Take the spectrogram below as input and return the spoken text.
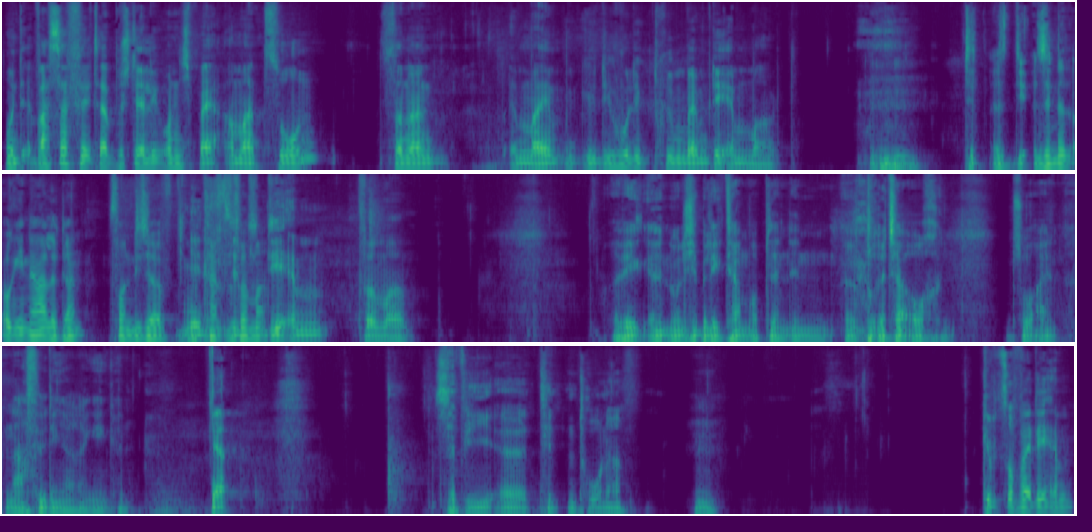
Und Wasserfilter bestelle ich auch nicht bei Amazon, sondern in meinem, die hole ich drüben beim DM-Markt. Mhm. Das- Also die, sind das Originale dann von dieser Nee, bekannten das Firma? ist die DM-Firma. Weil wir äh, neulich überlegt haben, ob denn in äh, Britta auch so ein Nachfülldinger reingehen können. Ja. Das ist ja wie äh, Tintentoner. Gibt's auch bei DM?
